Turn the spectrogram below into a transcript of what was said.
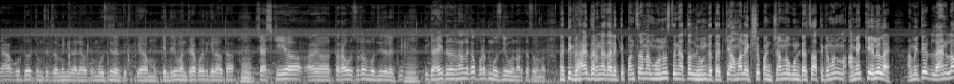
या अगोदर तुमच्या जमिनी झाल्या होत्या मोजणी झाली होती केंद्रीय मंत्र्यापर्यंत गेला होता. शासकीय स्तरावर सुद्धा मोजणी झाली होती. ती घाई धरणार का परत मोजणी होणार कसं होणार? नाही ती ग्राह्य धरण्यात आली. ते पंचनामा म्हणूनच त्यांनी आता लिहून देत आहेत की आम्हाला एकशे पंच्याण्णव गुंठ्याचं अतिक्रमण आम्ही केलेलं आहे. आम्ही ते लँडला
